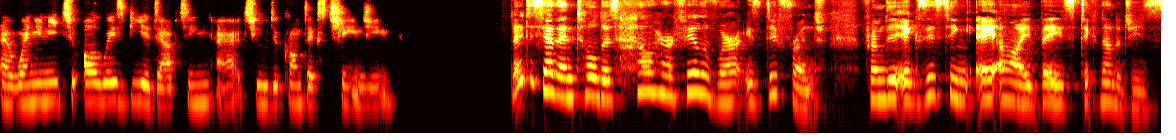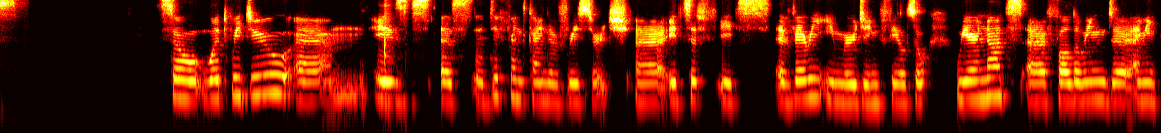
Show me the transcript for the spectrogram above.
Uh, when you need to always be adapting to the context changing Laetitia then told us how her field of work is different from the existing AI based technologies. So what we do um, is a, a, different kind of research. Uh, it's a it's a very emerging field. So we are not uh, following the. I mean,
